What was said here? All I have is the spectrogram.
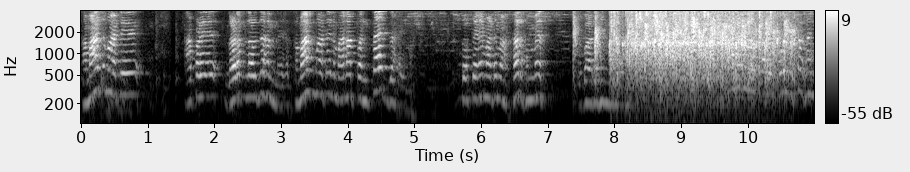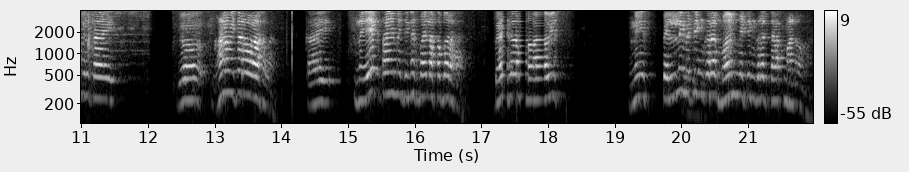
સમાજ માટે આપણે લડત લડજહન ને. સમાજ માટે માના પંચાયત જહાયમાં તો તેને માટે હર હંમેશ ઊભા રહીને કોઈ ઈચ્છા યો ઘણા વિચારો વાળા હતા. કાંઈ ને એક ટાઈમે દિનેશભાઈ ખબર હા. બે હજાર બાવીસની પહેલી મીટિંગ કરે મન મીટિંગ કરે ચાસ માંડવામાં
